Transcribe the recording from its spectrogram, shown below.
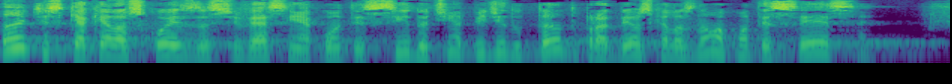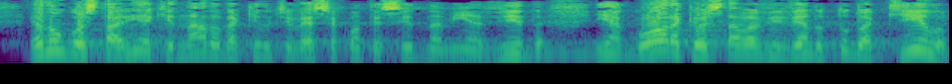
antes que aquelas coisas tivessem acontecido, eu tinha pedido tanto para Deus que elas não acontecessem. Eu não gostaria que nada daquilo tivesse acontecido na minha vida, e agora que eu estava vivendo tudo aquilo,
